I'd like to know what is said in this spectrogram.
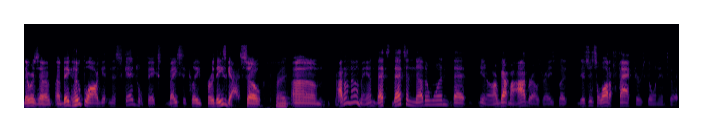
there was a, a big hoopla getting the schedule fixed basically for these guys. So, right. Um, I don't know, man. That's that's another one that you know I've got my eyebrows raised, but there's just a lot of factors going into it.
